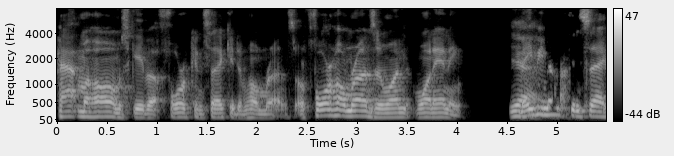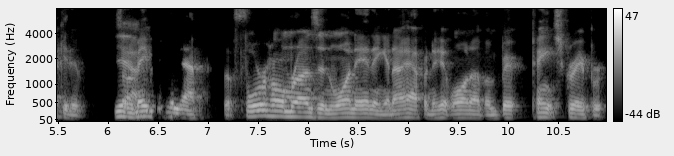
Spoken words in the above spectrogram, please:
Pat Mahomes gave up four consecutive home runs or four home runs in one one inning. Yeah. Maybe not consecutive. Yeah. So maybe that, but four home runs in one inning, and I happened to hit one of them, paint scraper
